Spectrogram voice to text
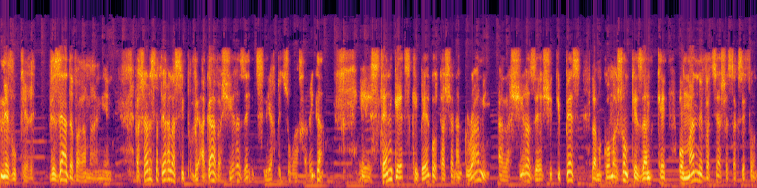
מבוקרת. וזה הדבר המעניין. ועכשיו נספר על הסיפור, ואגב, השיר הזה הצליח בצורה חריגה. אה, סטן גטס קיבל באותה שנה גראמי על השיר הזה שטיפס למקום הראשון כזמ... כאומן מבצע של סקספון.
